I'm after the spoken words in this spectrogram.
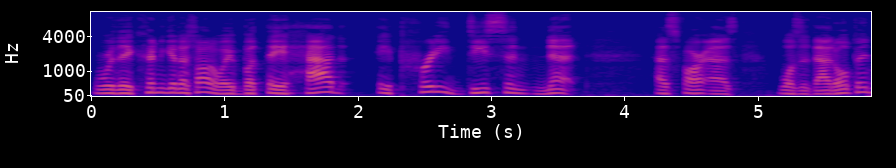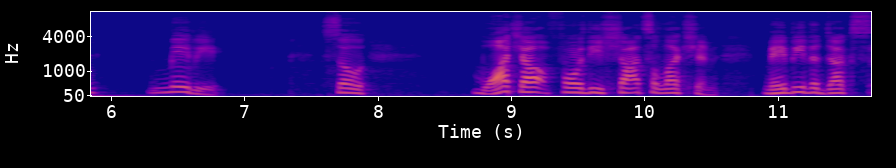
where they couldn't get a shot away, but they had a pretty decent net as far as was it that open? Maybe. So watch out for the shot selection. Maybe the Ducks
